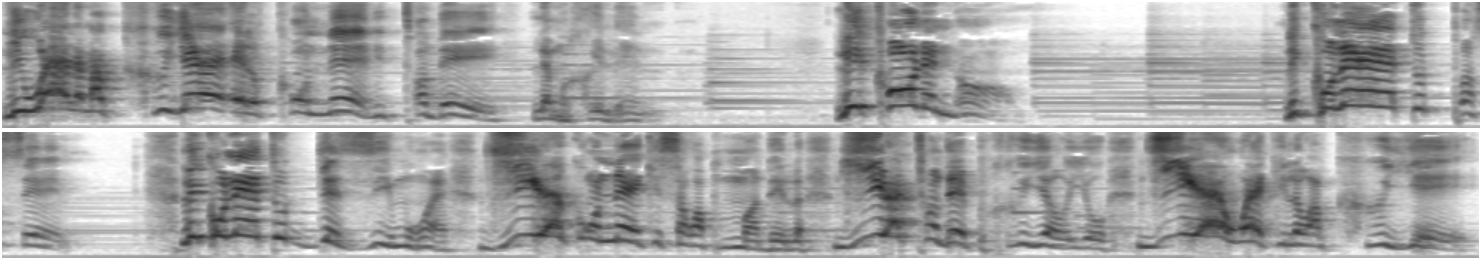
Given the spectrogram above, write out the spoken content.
Li ouais, elle m'a crié, elle connaît, il tendait, les m'rilin. Li connaît non. Il connaît toute pensée. Il connaît tout désir, moi. Dieu connaît qui ça va demander. Dieu des prières, yo. Dieu, ouais, qui l'a crié.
